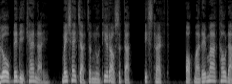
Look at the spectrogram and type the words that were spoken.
โลกได้ดีแค่ไหน ไม่ใช่จากจำนวนที่เราสกัด extract ออกมาได้มากเท่าใด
